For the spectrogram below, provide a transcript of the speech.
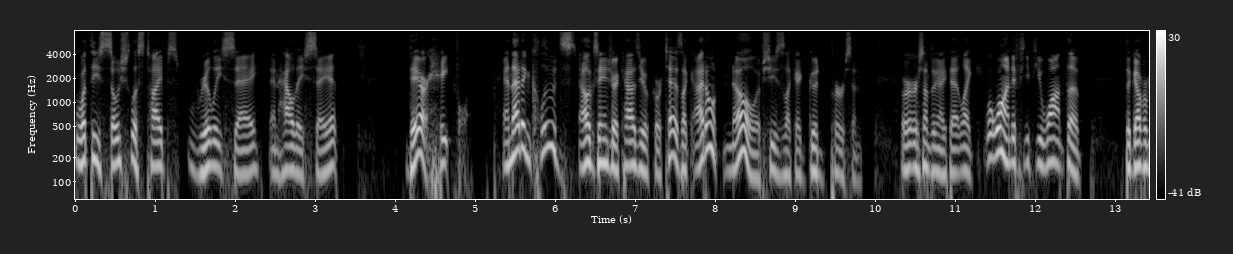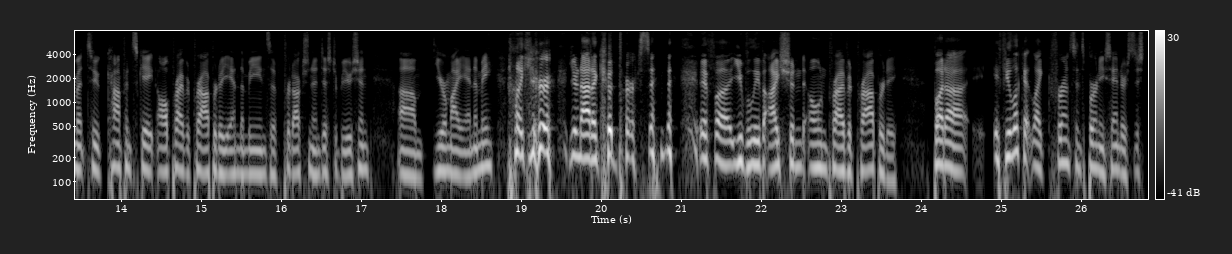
what these socialist types really say and how they say it, they are hateful. And that includes Alexandria Ocasio Cortez. Like I don't know if she's like a good person or, or something like that. Like well one, if if you want the the government to confiscate all private property and the means of production and distribution, um, you're my enemy. like you're you're not a good person if uh, you believe I shouldn't own private property. But uh, if you look at like for instance Bernie Sanders, just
